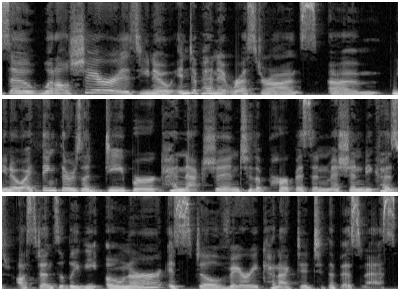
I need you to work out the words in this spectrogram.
so, what I'll share is, you know, independent restaurants, um, you know, I think there's a deeper connection to the purpose and mission because ostensibly the owner is still very connected to the business.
